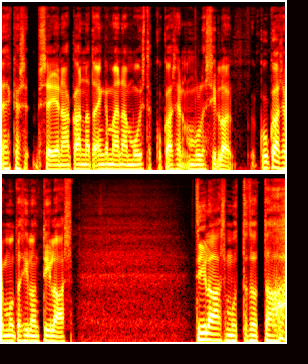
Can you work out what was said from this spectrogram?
ehkä se ei enää kannata. Enkä mä enää muista, kuka sen, mulle silloin, kuka sen multa silloin tilasi tilas, mutta tota,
